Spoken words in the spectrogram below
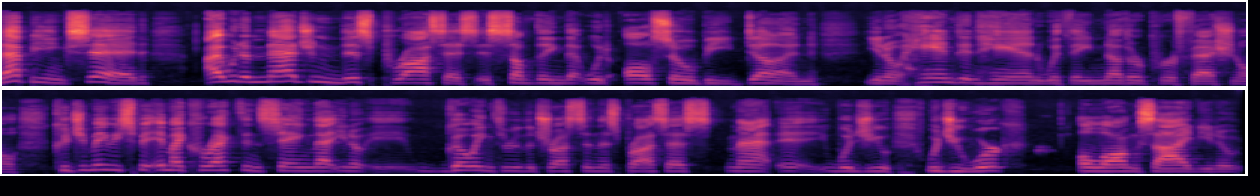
That being said, I would imagine this process is something that would also be done you know, hand in hand with another professional. Could you maybe, am I correct in saying that, you know, eh, going through the trust in this process, Matt, eh, would you, would you work alongside, you know,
